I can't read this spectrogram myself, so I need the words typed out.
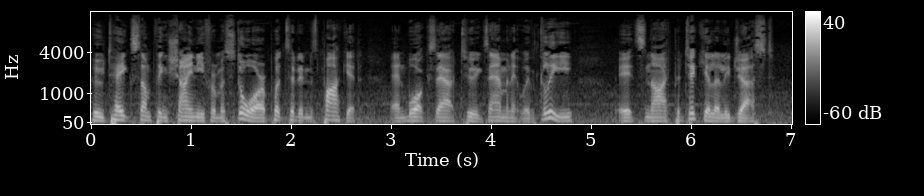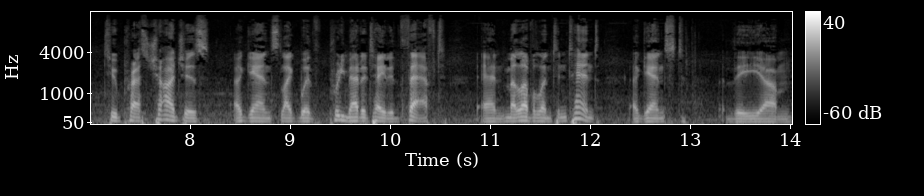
who takes something shiny from a store, puts it in his pocket, and walks out to examine it with glee, it's not particularly just to press charges against, like with premeditated theft and malevolent intent, against the um,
